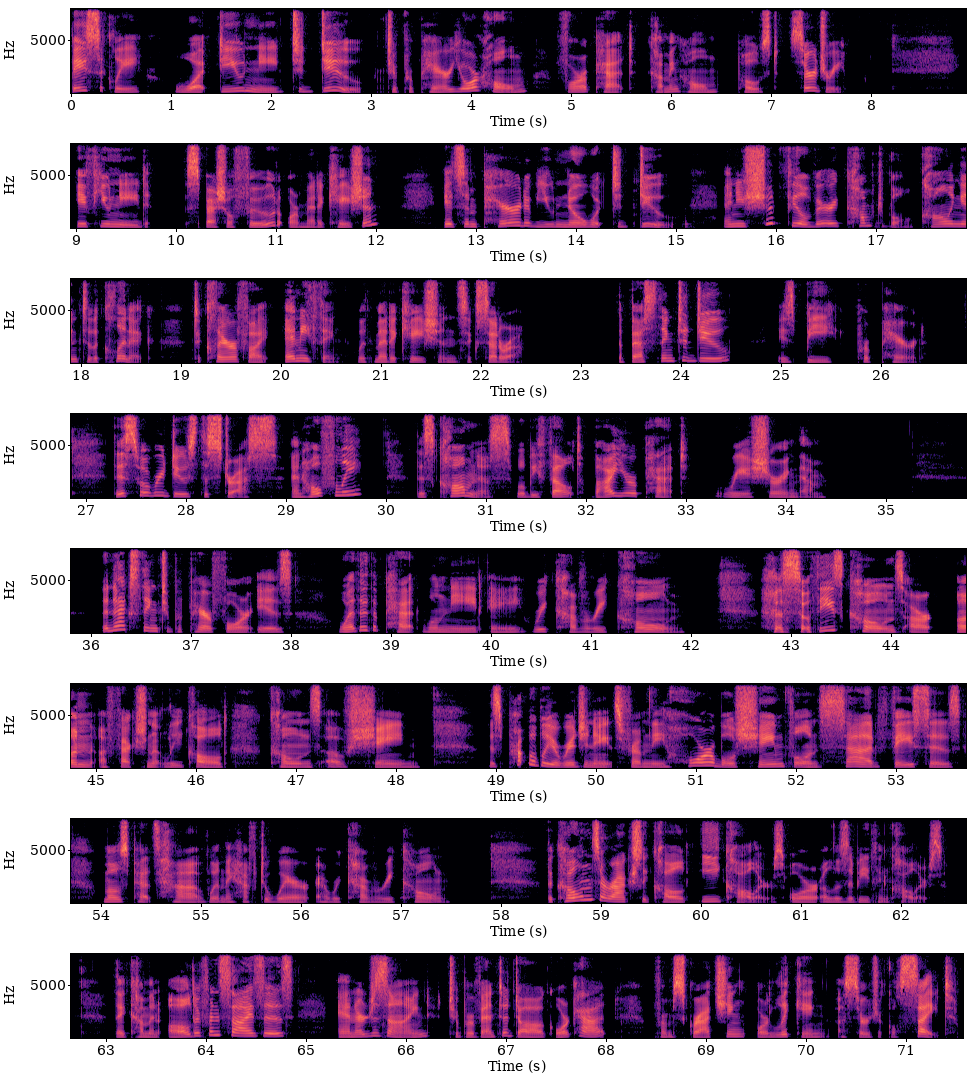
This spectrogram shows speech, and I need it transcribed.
Basically, what do you need to do to prepare your home for a pet coming home post surgery. If you need special food or medication, it's imperative you know what to do, and you should feel very comfortable calling into the clinic to clarify anything with medications, etc. The best thing to do is be prepared. This will reduce the stress, and hopefully this calmness will be felt by your pet, reassuring them. The next thing to prepare for is whether the pet will need a recovery cone. so these cones are unaffectionately called cones of shame. This probably originates from the horrible, shameful, and sad faces most pets have when they have to wear a recovery cone. The cones are actually called e collars or Elizabethan collars. They come in all different sizes and are designed to prevent a dog or cat from scratching or licking a surgical site.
